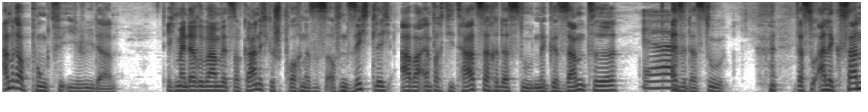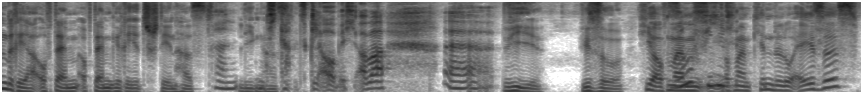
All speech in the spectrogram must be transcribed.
anderer Punkt für E-Reader. Ich meine, darüber haben wir jetzt noch gar nicht gesprochen, das ist offensichtlich, aber einfach die Tatsache, dass du eine gesamte, Ja. also dass du, dass du Alexandria auf deinem, auf deinem Gerät stehen hast, liegen nicht hast. ganz, glaube ich, aber Wie? Wieso? Hier auf meinem, viel? auf meinem Kindle Oasis.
